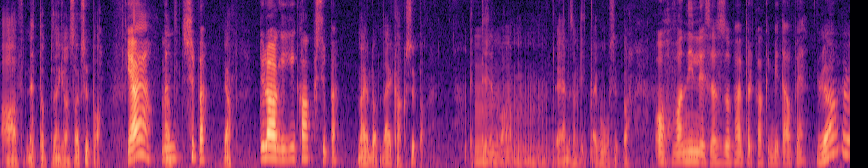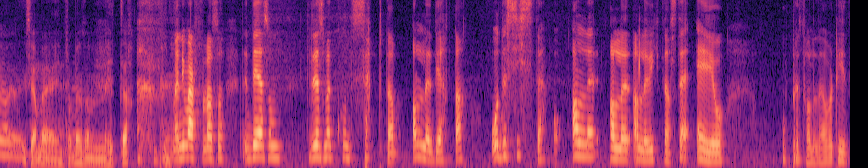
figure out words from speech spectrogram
av nettopp den grønnsakssuppa. Ja, ja, men suppe. Ja. Du lager ikke kakesuppe. Nei, nei kakesuppe. Det, var, det er en sånn lita god suppe. Åh, vaniljesaus og pepperkakebiter oppi. Ja, jeg ser vi er innenfor en sånn hit der. Men i hvert fall, altså Det er det som, det er, det som er konseptet av alle dietter. Og det siste, og aller, aller, aller viktigste, er jo opprettholde det over tid.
